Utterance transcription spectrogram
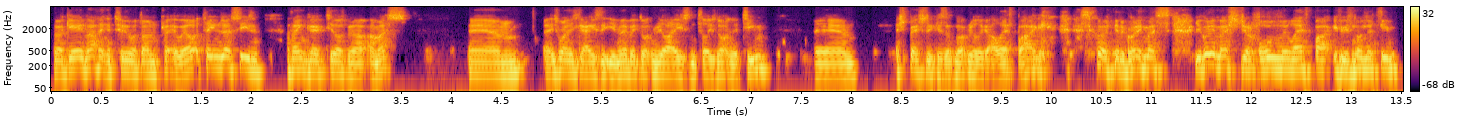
But again, I think the two have done pretty well at times this season. I think Greg Taylor's been a, a miss. Um, he's one of these guys that you maybe don't realise until he's not in the team. Um, especially because they've not really got a left back. so you're going to miss you're going to miss your only left back if he's not on the team.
